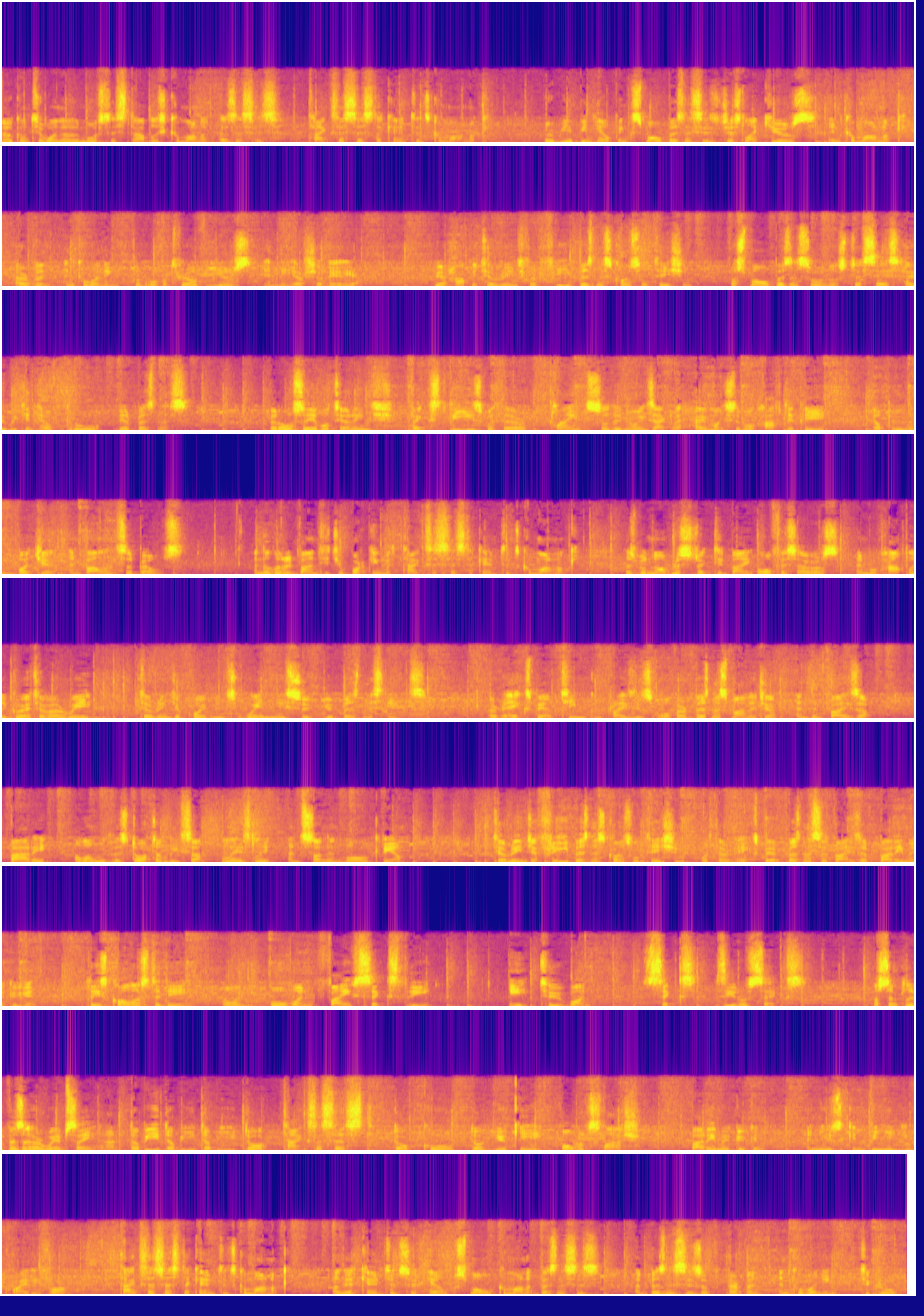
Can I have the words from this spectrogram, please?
Welcome to one of the most established Kilmarnock businesses, Tax Assist Accountants Kilmarnock, where we've been helping small businesses just like yours in Kilmarnock, Irvine and Kilwinning for over 12 years in the Ayrshire area. We are happy to arrange for free business consultation for small business owners to assess how we can help grow their business. We're also able to arrange fixed fees with our clients so they know exactly how much they will have to pay, helping them budget and balance their bills. Another advantage of working with Tax Assist Accountants Kilmarnock is we're not restricted by office hours and will happily go out of our way to arrange appointments when they suit your business needs. Our expert team comprises of our business manager and advisor, Barry, along with his daughter Lisa, Leslie and son-in-law Graham. To arrange a free business consultation with our expert business advisor Barry McGugan, please call us today on 01563 821 606 or simply visit our website at www.taxassist.co.uk forward slash Barry McGugan and use the convenient inquiry form. Tax Assist Accountants Kilmarnock are the accountants who help small Kilmarnock businesses and businesses of Irvine and Kilwinning to grow.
